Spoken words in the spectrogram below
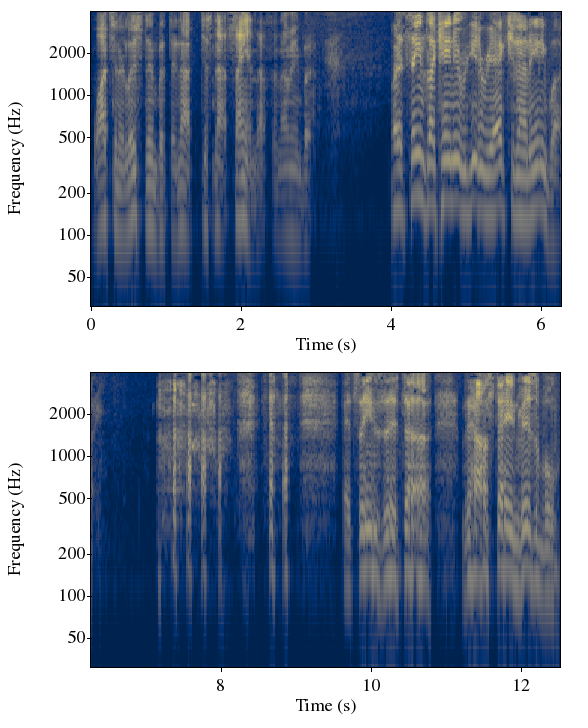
watching or listening, but they're not just not saying nothing. I mean, but but it seems I can't ever get a reaction out of anybody. it seems that uh, that I'll stay invisible,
